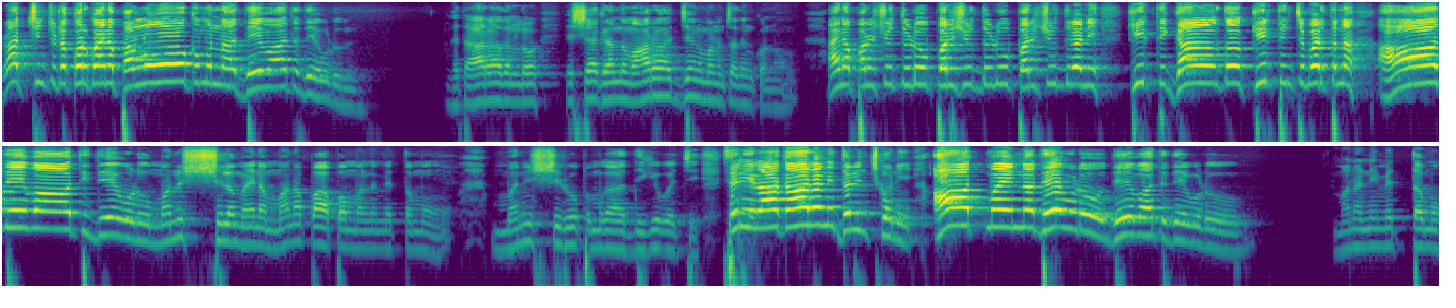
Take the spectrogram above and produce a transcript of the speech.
రక్షించుట కొరకు ఆయన పరలోకమున్న దేవాత దేవుడు. గత ఆరాధనలో యశా గ్రంథం ఆరాధ్యాన్ని మనం చదువుకున్నాం. ఆయన పరిశుద్ధుడు పరిశుద్ధుడు పరిశుద్ధుడని కీర్తి గాలతో కీర్తించబడుతున్న ఆ దేవాతి దేవుడు మనుష్యులమైన మన పాపముల నిమిత్తము మనిషి రూపముగా దిగి వచ్చి శరీరాకారాన్ని ధరించుకొని ఆత్మ అయిన దేవుడు దేవాతి దేవుడు మన నిమిత్తము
